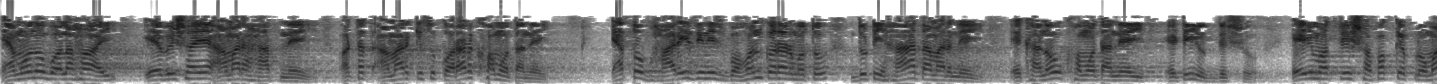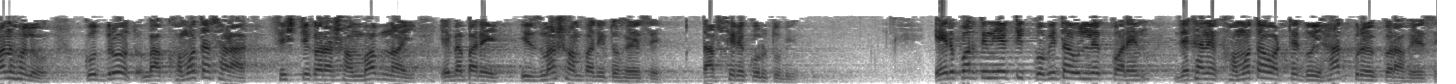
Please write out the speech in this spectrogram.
এমনও বলা হয়, এ বিষয়ে আমার হাত নেই, অর্থাৎ আমার কিছু করার ক্ষমতা নেই। এত ভারী জিনিস বহন করার মতো দুটি হাত আমার নেই, এখানেও ক্ষমতা নেই এটি উদ্দেশ্য। এই মতটির সপক্ষে প্রমাণ হল, কুদরত বা ক্ষমতা ছাড়া সৃষ্টি করা সম্ভব নয়, এ ব্যাপারে ইজমা সম্পাদিত হয়েছে, তাফসিরে কুরতুবি। এরপর তিনি একটি কবিতা উল্লেখ করেন, যেখানে ক্ষমতা অর্থে দুই হাত প্রয়োগ করা হয়েছে।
